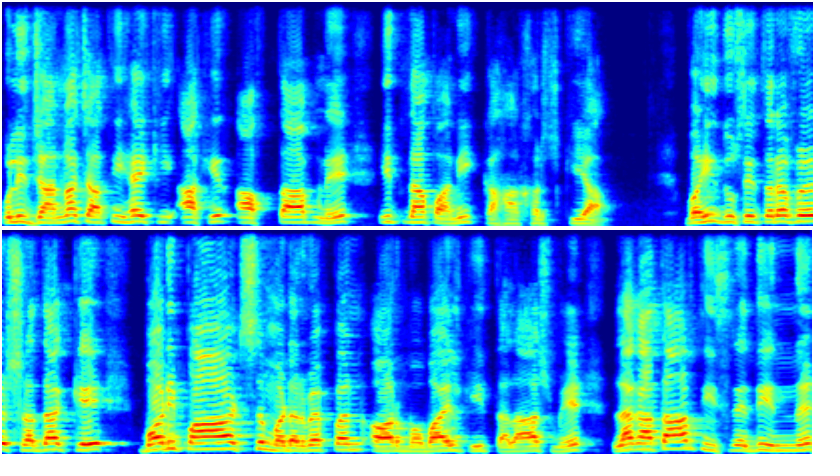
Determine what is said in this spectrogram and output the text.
पुलिस जानना चाहती है कि आखिर आफ्ताब ने इतना पानी कहाँ खर्च किया। वहीं दूसरी तरफ़ श्रद्धा के बॉडी पार्ट्स, मर्डर वेपन और मोबाइल की तलाश में लगातार तीसरे दिन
